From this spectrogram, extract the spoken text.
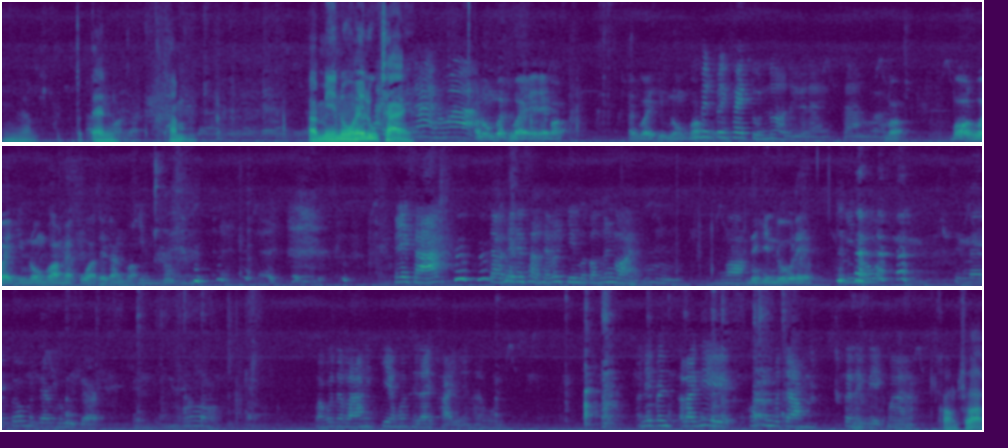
นี่ครับแตนทำทำเมนูให้ลูกชายได้เพราะว่าเอาลงเบดถ้วยได้เลยบอกเอาถ้วยทิมลงพร้มัอนมเป็นเป็นไข่ตุ๋นเนาะนี่ก็ได้ส ร้างว่าบอกบอกเอาถ้วยทิมลงพร้อมแม่ขวดใส่กันพร้อมกินได้ไม่ใช่สาเจ้าเทศสั่งให้มันกินมาตอนนั้นก่อนอืมงอได้กินดูเด้กินดูสิแม่นตัวมันยังรู้จักเราก็จะล้างให้เกลี้ยงเพราะเสียดายไข่นะคะทุกคนอันนี้เป็นอะไรที่เขากินประจำแต่เด็กๆมา ของชอบ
